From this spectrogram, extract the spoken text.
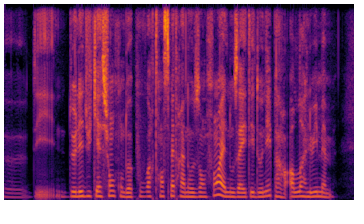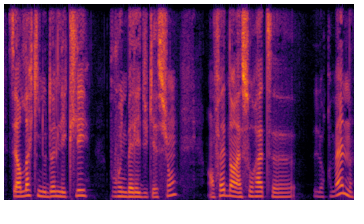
euh, de l'éducation qu'on doit pouvoir transmettre à nos enfants, elle nous a été donnée par Allah lui-même. C'est Allah qui nous donne les clés pour une belle éducation. En fait, dans la sourate euh, Luqman,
